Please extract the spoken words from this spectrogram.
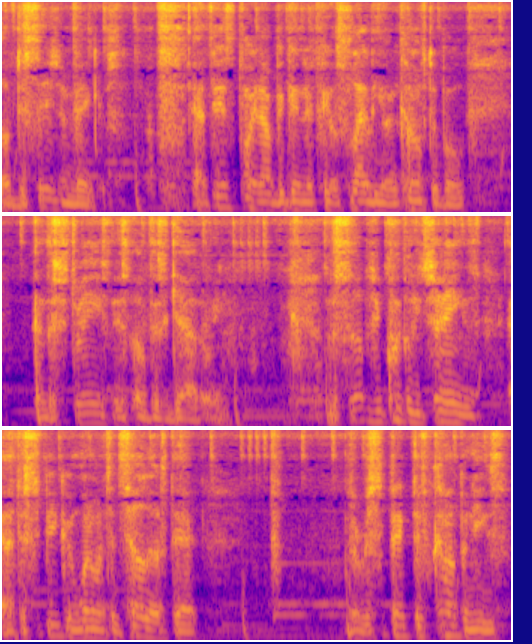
of decision makers. At this point, I began to feel slightly uncomfortable and the strangeness of this gathering. The subject quickly changed as the speaker went on to tell us that the respective companies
